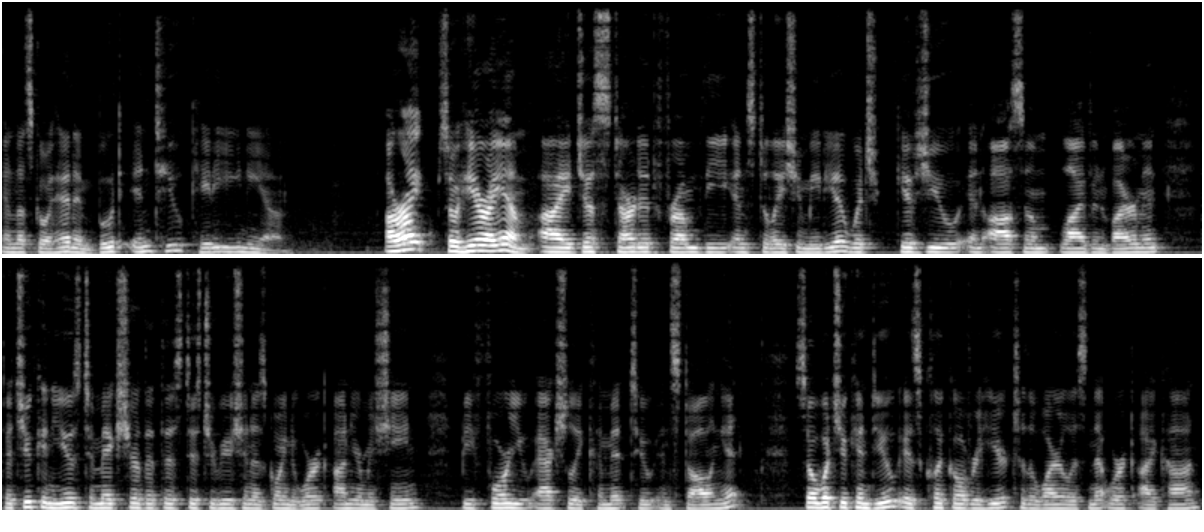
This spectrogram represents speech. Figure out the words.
and let's go ahead and boot into KDE Neon. All right, so here I am. I just started from the installation media, which gives you an awesome live environment that you can use to make sure that this distribution is going to work on your machine before you actually commit to installing it. So what you can do is click over here to the wireless network icon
